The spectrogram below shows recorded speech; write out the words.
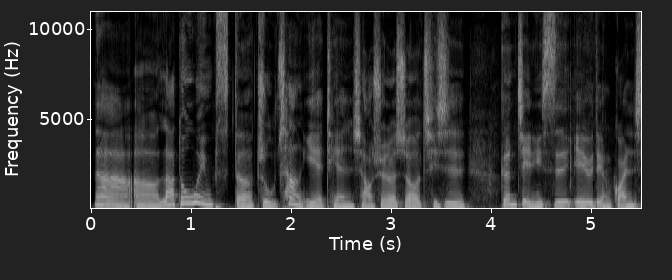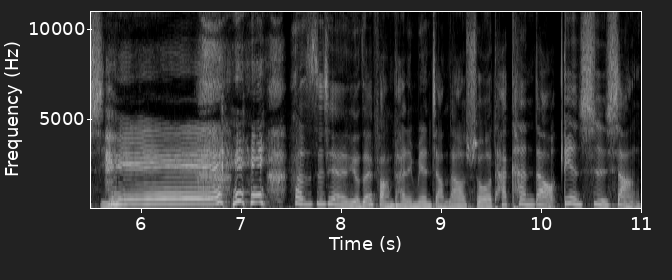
那呃，Lado Wimps 的主唱野田，小学的时候其实跟杰尼斯也有点关系。他之前有在访谈里面讲到说，他看到电视上。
